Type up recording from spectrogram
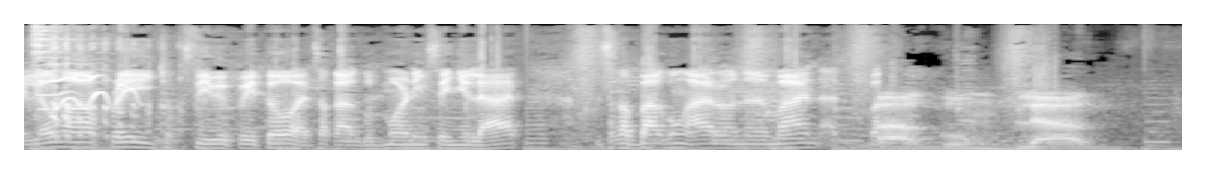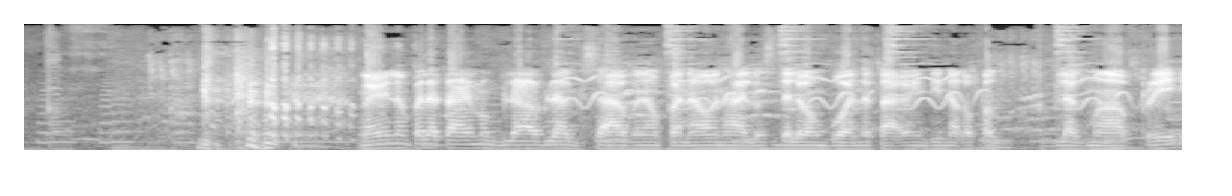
Hello mga pre, Chokes TV po ito at saka good morning sa inyo lahat. At saka bagong araw na naman at ba Ngayon lang pala tayo mag-vlog sa haba ng panahon. Halos dalawang buwan na tayo hindi nakapag-vlog mga pre.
